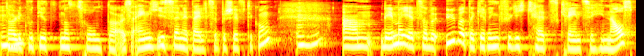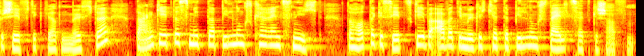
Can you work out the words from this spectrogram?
Da liquidiert man es runter. Also eigentlich ist es eine Teilzeitbeschäftigung. Ähm, wenn man jetzt aber über der Geringfügigkeitsgrenze hinaus beschäftigt werden möchte, dann geht das mit der Bildungskarenz nicht. Da hat der Gesetzgeber aber die Möglichkeit der Bildungsteilzeit geschaffen.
